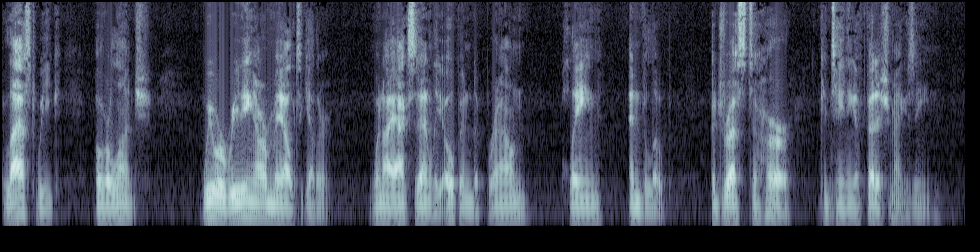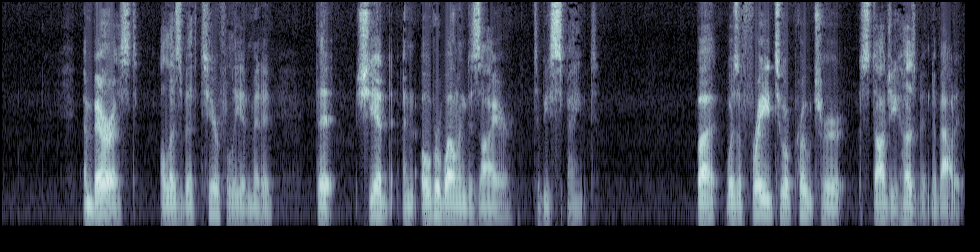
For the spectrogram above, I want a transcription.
Last week, over lunch, we were reading our mail together when I accidentally opened a brown, plain envelope addressed to her containing a fetish magazine. Embarrassed, Elizabeth tearfully admitted that she had an overwhelming desire to be spanked, but was afraid to approach her stodgy husband about it.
